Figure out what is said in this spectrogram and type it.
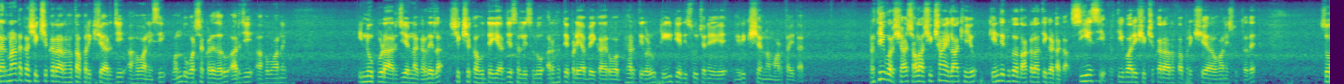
ಕರ್ನಾಟಕ ಶಿಕ್ಷಕರ ಅರ್ಹತಾ ಪರೀಕ್ಷೆ ಅರ್ಜಿ ಆಹ್ವಾನಿಸಿ. ಒಂದು ವರ್ಷ ಕಳೆದರೂ ಅರ್ಜಿ ಆಹ್ವಾನ ಇನ್ನೂ ಕೂಡ ಅರ್ಜಿಯನ್ನು ಕರೆದಿಲ್ಲ. ಶಿಕ್ಷಕ ಹುದ್ದೆಗೆ ಅರ್ಜಿ ಸಲ್ಲಿಸಲು ಅರ್ಹತೆ ಪಡೆಯಬೇಕಾಗಿರುವ ಅಭ್ಯರ್ಥಿಗಳು ಟಿ ಇ ಟಿ ಅಧಿಸೂಚನೆಗೆ ನಿರೀಕ್ಷೆಯನ್ನು ಮಾಡ್ತಾ ಇದ್ದಾರೆ. ಪ್ರತಿ ವರ್ಷ ಶಾಲಾ ಶಿಕ್ಷಣ ಇಲಾಖೆಯು ಕೇಂದ್ರೀಕೃತ ದಾಖಲಾತಿ ಘಟಕ ಸಿ ಎಸ್ ಸಿ ಪ್ರತಿ ಬಾರಿ ಶಿಕ್ಷಕರ ಅರ್ಹತಾ ಪರೀಕ್ಷೆ ಆಹ್ವಾನಿಸುತ್ತದೆ. ಸೊ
